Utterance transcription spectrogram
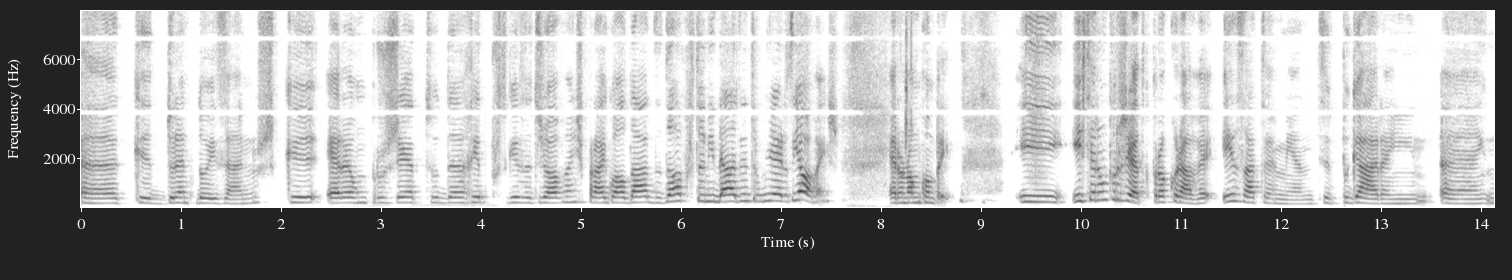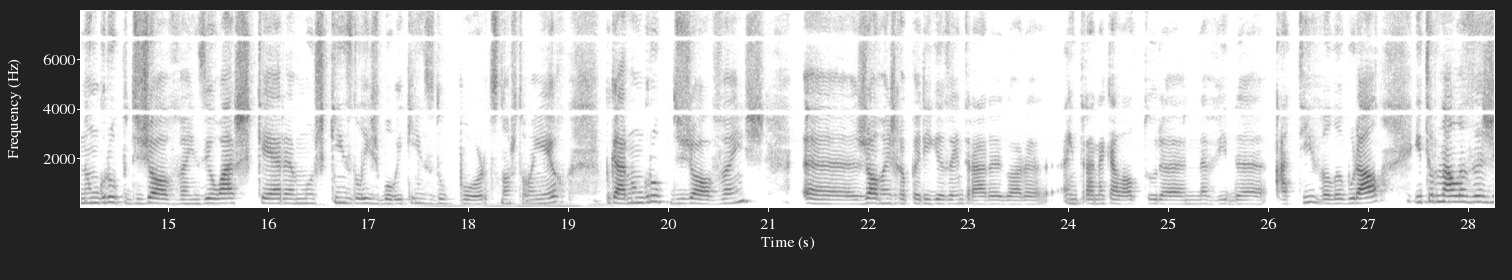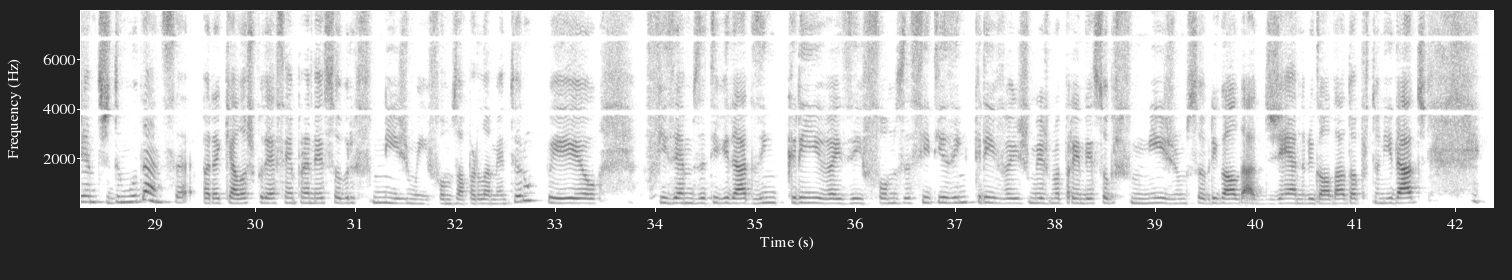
Uh, que durante dois anos, que era um projeto da Rede Portuguesa de Jovens para a Igualdade de Oportunidade entre Mulheres e Homens. Era o nome comprido. E isto era um projeto que procurava exatamente pegar em, uh, num grupo de jovens, eu acho que éramos 15 de Lisboa e 15 do Porto, se não estou em erro, pegar num grupo de jovens, uh, jovens raparigas a entrar agora, a entrar naquela altura na vida ativa, laboral, e torná-las agentes de mudança, para que elas pudessem aprender sobre feminismo. E fomos ao Parlamento Europeu, fizemos atividades incríveis e fomos a sítios incríveis, mesmo aprender sobre feminismo sobre igualdade de género, igualdade de oportunidades,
